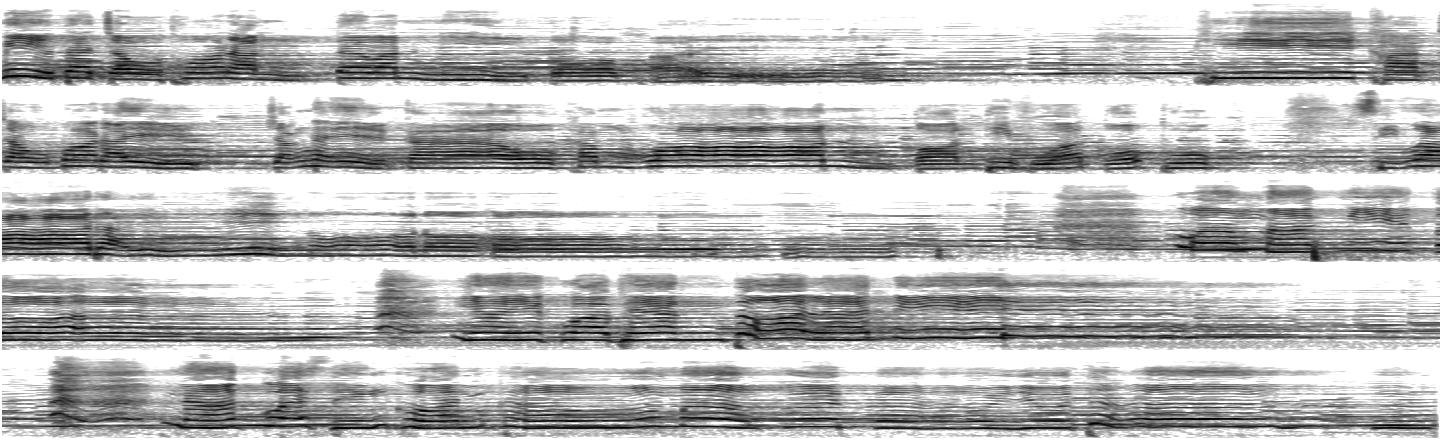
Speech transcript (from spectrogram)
มีแต่เจ้าท่านั้น แต่วันนี้ต่อไปพี่ขาดเจ้าบ่ได้ จังให้กล่าวคำวอนตอนที่ผัวตกทุกสิว่าได้นอนอความหักมีตัวใหญ่กว่าแผ่นโทรนี้หนักกว่าสิ่งขวนเขามากกว่าดาวอยู่ทาง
